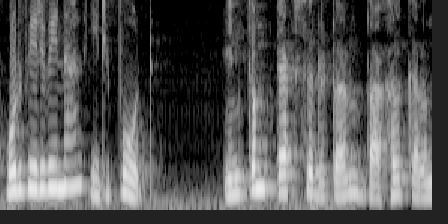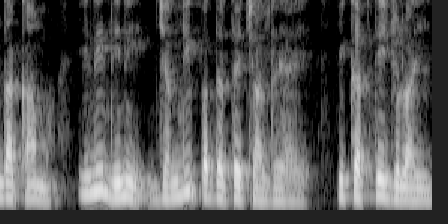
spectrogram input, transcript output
ਹੋਰ ਵੇਰਵੇ ਨਾਲ ਇਹ ਰਿਪੋਰਟ। ਇਨਕਮ ਟੈਕਸ ਰਿਟਰਨ ਦਾਖਲ ਕਰਨ ਦਾ ਕੰਮ ਇਨੀ ਦਿਨੀ ਜੰਗੀ ਪੱਧਰ ਤੇ ਚੱਲ ਰਿਹਾ ਹੈ। 31 ਜੁਲਾਈ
